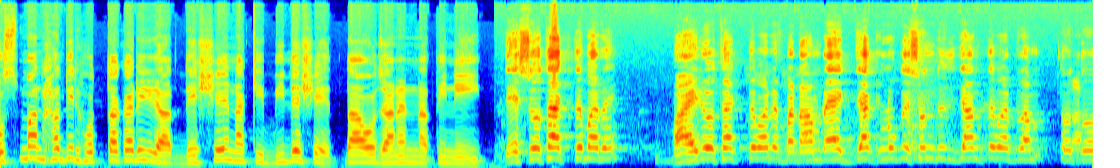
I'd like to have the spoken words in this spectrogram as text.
ওসমান হাদির হত্যাকারীরা দেশে নাকি বিদেশে তাও জানেন না তিনি। দেশও থাকতে পারে বাইরেও থাকতে পারে বাট আমরা একজাক্ট লোকেশন যদি জানতে পারতাম তো তো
